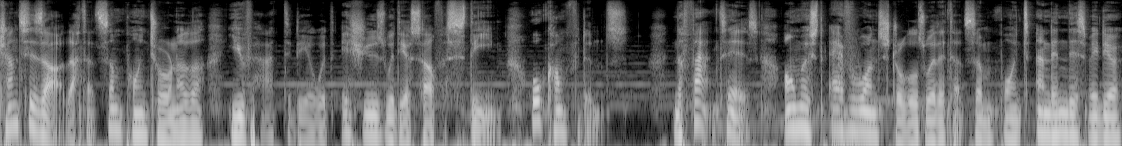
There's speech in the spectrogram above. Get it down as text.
Chances are that at some point or another you've had to deal with issues with your self-esteem or confidence. The fact is, almost everyone struggles with it at some point and in this video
